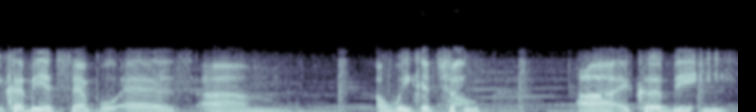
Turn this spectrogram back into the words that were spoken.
it could be as simple as um, a week or two. Uh, it could be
